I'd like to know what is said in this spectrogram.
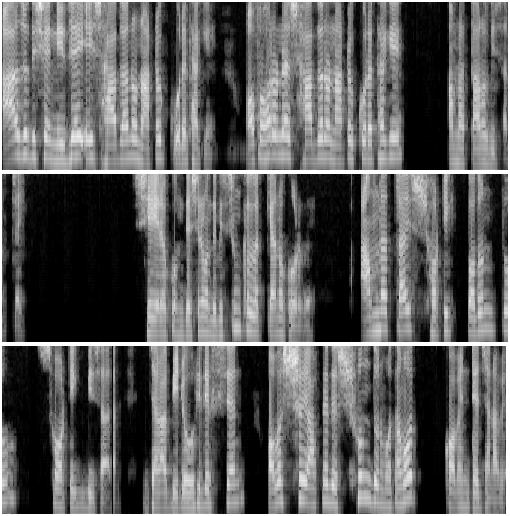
আর যদি সে নিজেই এই সাজানো নাটক করে থাকে, অপহরণের সাজানো নাটক করে থাকে, আমরা তারও বিচার চাই। সে এরকম দেশের মধ্যে বিশৃঙ্খলা কেন করবে? আমরা চাই সঠিক তদন্ত, সঠিক বিচার। যারা ভিডিওটি দেখছেন, অবশ্যই আপনাদের সুন্দর মতামত কমেন্টে জানাবেন।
